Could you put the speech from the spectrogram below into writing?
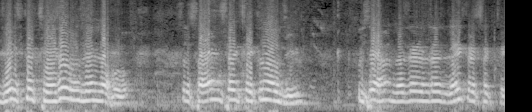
देश का चेहरा बदलना हो तो साइंस एंड टेक्नोलॉजी उसे हम नजरअंदाज नहीं कर सकते।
